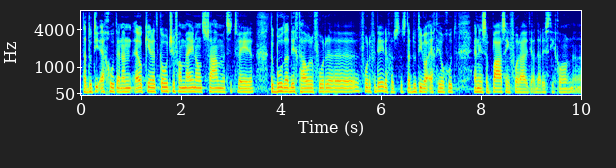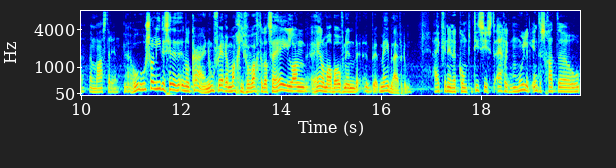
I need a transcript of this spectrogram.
dat doet hij echt goed. En dan elke keer het coachen van Mijnans samen met z'n tweeën. De boel daar dicht houden voor voor de verdedigers. Dus dat doet hij wel echt heel goed. En in zijn passing vooruit, ja, daar is hij gewoon een master in. Hoe, hoe solide zit het in elkaar? Hoeverre mag je verwachten dat ze heel lang helemaal bovenin mee blijven doen? Ja, ik vind in de competitie is het eigenlijk moeilijk in te schatten hoe,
